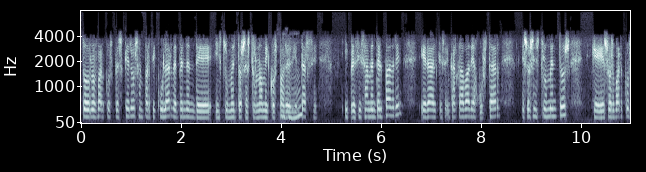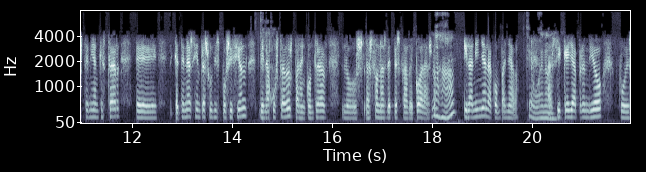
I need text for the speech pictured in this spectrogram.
todos los barcos pesqueros en particular, dependen de instrumentos astronómicos para orientarse y precisamente el padre era el que se encargaba de ajustar esos instrumentos que esos barcos tenían que estar eh, que tener siempre a su disposición bien ajustados para encontrar los, las zonas de pesca adecuadas ¿no? Ajá. y la niña le acompañaba Qué bueno. así que ella aprendió pues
